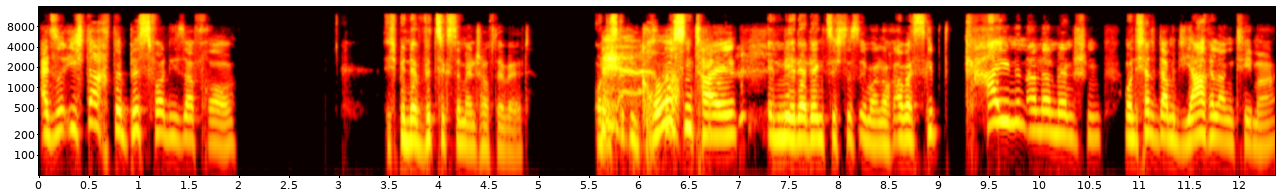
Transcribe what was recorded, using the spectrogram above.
also ich dachte bis vor dieser Frau, ich bin der witzigste Mensch auf der Welt. Und es gibt einen großen Teil in mir, der denkt sich das immer noch. Aber es gibt keinen anderen Menschen. Und ich hatte damit jahrelang ein Thema,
